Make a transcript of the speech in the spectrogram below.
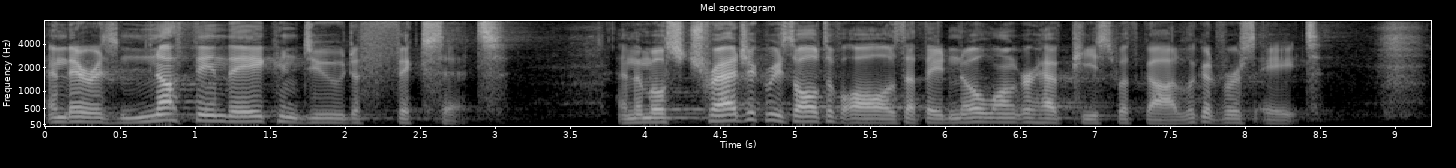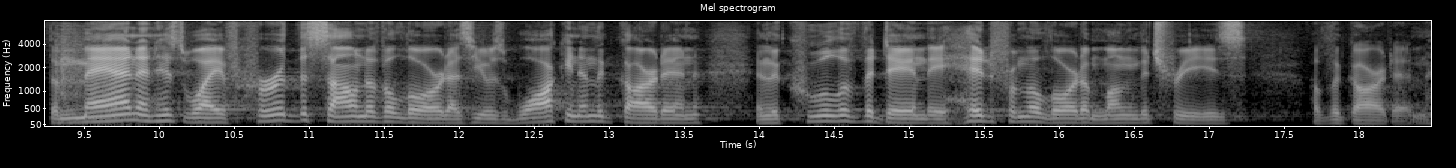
and there is nothing they can do to fix it. And the most tragic result of all is that they no longer have peace with God. Look at verse 8. The man and his wife heard the sound of the Lord as he was walking in the garden in the cool of the day, and they hid from the Lord among the trees of the garden.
